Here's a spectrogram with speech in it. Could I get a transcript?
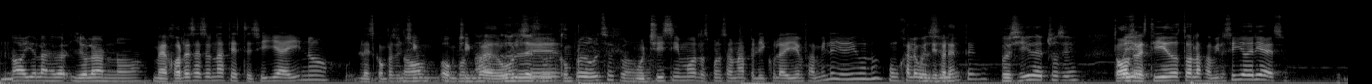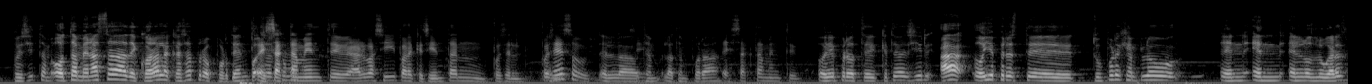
No, yo la, yo la no. Mejor les haces una fiestecilla ahí, ¿no? Les compras un, no, un pues chingo nada, de les dulces. compro dulces, pero. Muchísimos, los pones a una película ahí en familia, yo digo, ¿no? Un Halloween Pues diferente. Pues sí, de hecho sí. Todos Oye- vestidos, toda la familia. Sí, yo diría eso. Pues sí, también. O también hasta decora la casa, pero por dentro. Exactamente, algo así para que sientan, pues, el, pues El- eso. el- la, sí. tem- la temporada. Exactamente. Oye, pero te, ¿qué te iba a decir? Ah, oye, pero este, tú por ejemplo, en, en, en los lugares,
